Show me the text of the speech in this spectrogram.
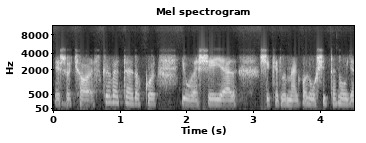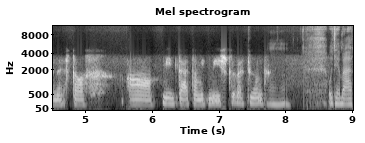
és hogyha ezt követed, akkor jó eséllyel sikerül megvalósítani ugyanezt a, a mintát, amit mi is követünk. Uh-huh. Ugye már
